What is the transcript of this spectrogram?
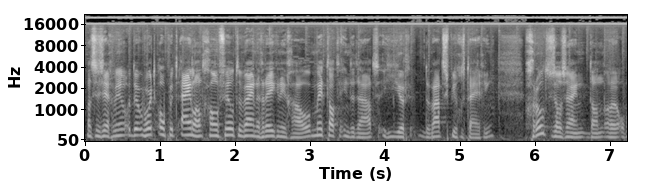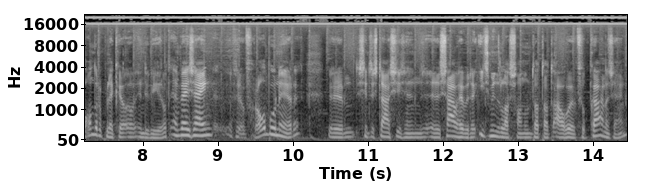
Want ze zeggen, er wordt op het eiland gewoon veel te weinig rekening gehouden met dat inderdaad hier de waterspiegelstijging groter zal zijn dan uh, op andere plekken in de wereld. En wij zijn, vooral Bonaire, uh, Sint-Eustatius en uh, Sao hebben er iets minder last van omdat dat oude vulkanen zijn.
